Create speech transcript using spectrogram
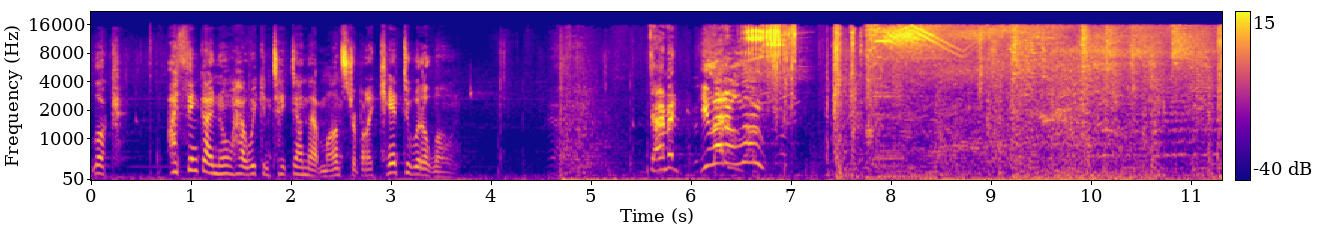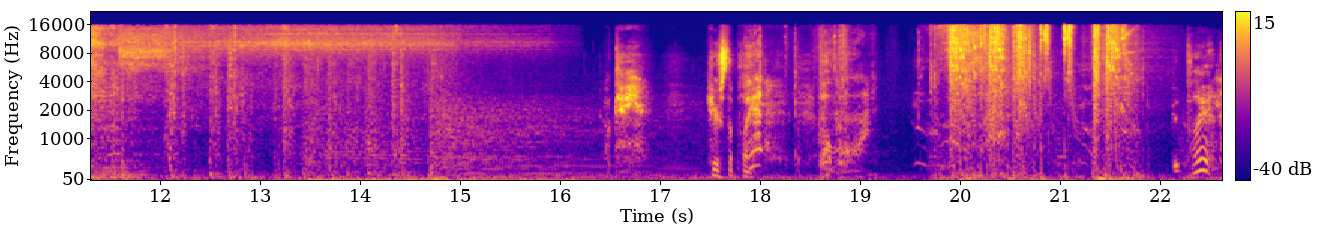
Look, I think I know how we can take down that monster, but I can't do it alone. Damn it! He let her loose! Okay, here's the plan. Good plan.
